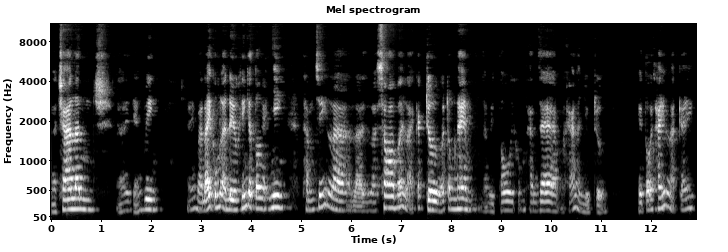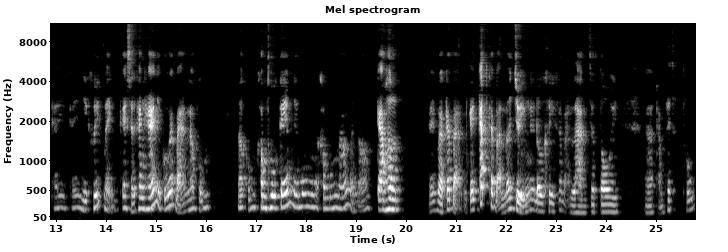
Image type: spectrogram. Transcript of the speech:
à, challenge à, giảng viên. Đấy, và đấy cũng là điều khiến cho tôi ngạc nhiên. Thậm chí là là là so với lại các trường ở trong nam vì tôi cũng tham gia khá là nhiều trường thì tôi thấy là cái cái cái nhiệt huyết này cái sự hăng hái này của các bạn nó cũng nó cũng không thua kém nếu muốn không muốn nói là nó cao hơn. Và các bạn cái cách các bạn nói chuyện đôi khi các bạn làm cho tôi à, cảm thấy thích thú.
